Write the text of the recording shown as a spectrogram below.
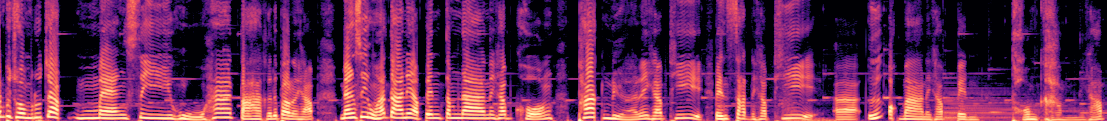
ท่านผู้ชมรู้จักแมงสี่หูห้าตากันหรือเปล่านะครับ แมงสี่หูห้าตาเนี่ยเป็นตำนานนะครับของภาคเหนือนะครับที่เป็นสัตว์นะครับที่อื้อออกมานะครับเป็นทองคำนะครับ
